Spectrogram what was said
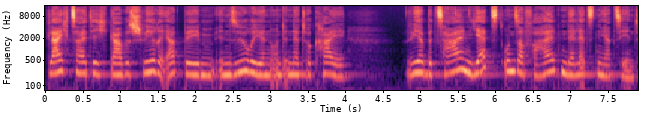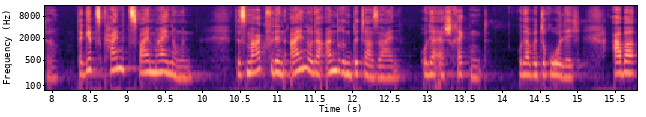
Gleichzeitig gab es schwere Erdbeben in Syrien und in der Türkei. Wir bezahlen jetzt unser Verhalten der letzten Jahrzehnte. Da gibt's keine zwei Meinungen. Das mag für den einen oder anderen bitter sein oder erschreckend oder bedrohlich, aber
